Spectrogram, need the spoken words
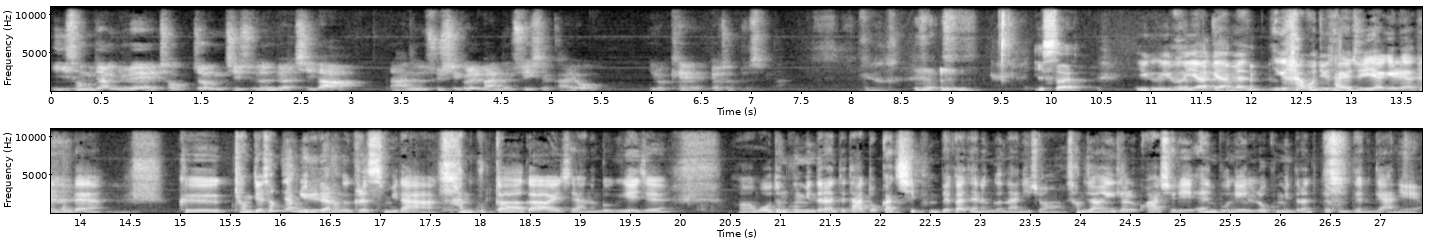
이 성장률의 적정 지수는 몇이다? 라는 수식을 만들 수 있을까요? 이렇게 여쭤보셨습니다. 있어요? 이거 이거 이야기하면 이게 자본주의 사회주의 이야기를 해야 되는데 그 경제 성장률이라는 건 그렇습니다. 한 국가가 이제 하는 거 그게 이제 어, 모든 국민들한테 다 똑같이 분배가 되는 건 아니죠. 성장의 결 과실이 n분의 1로 국민들한테 배분되는 게 아니에요.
